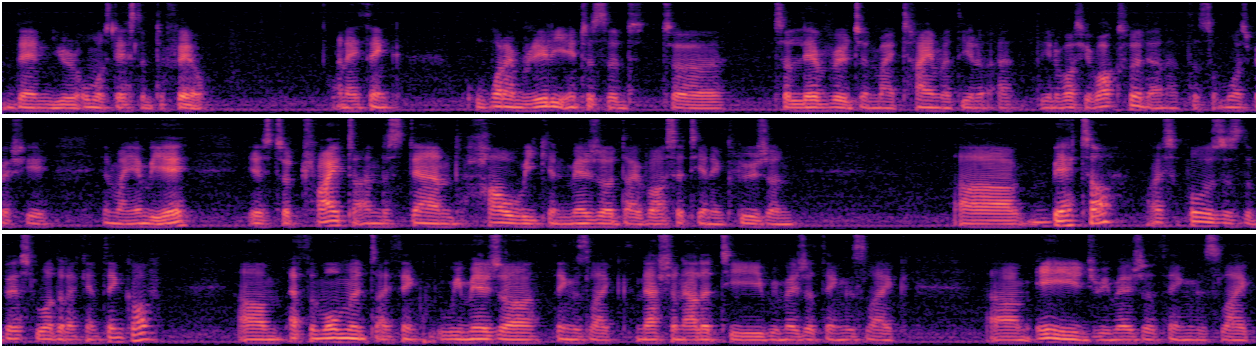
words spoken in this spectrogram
then you're almost destined to fail. And I think what I'm really interested to to leverage in my time at the at the University of Oxford and at the more especially in my MBA is to try to understand how we can measure diversity and inclusion uh, better. I suppose is the best word that I can think of. Um, at the moment, I think we measure things like nationality, we measure things like um, age, we measure things like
